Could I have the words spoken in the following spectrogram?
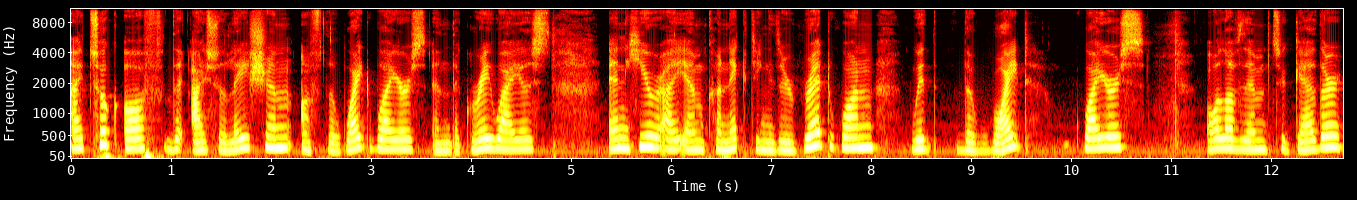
I took off the isolation of the white wires and the gray wires and here I am connecting the red one with the white wires all of them together.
